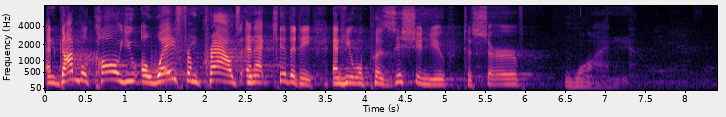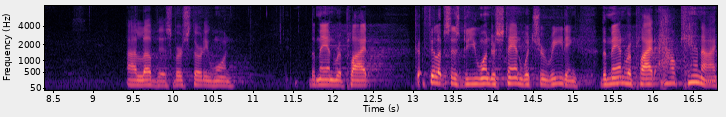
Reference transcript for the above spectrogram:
And God will call you away from crowds and activity, and He will position you to serve one. I love this. Verse 31. The man replied, Philip says, Do you understand what you're reading? The man replied, How can I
